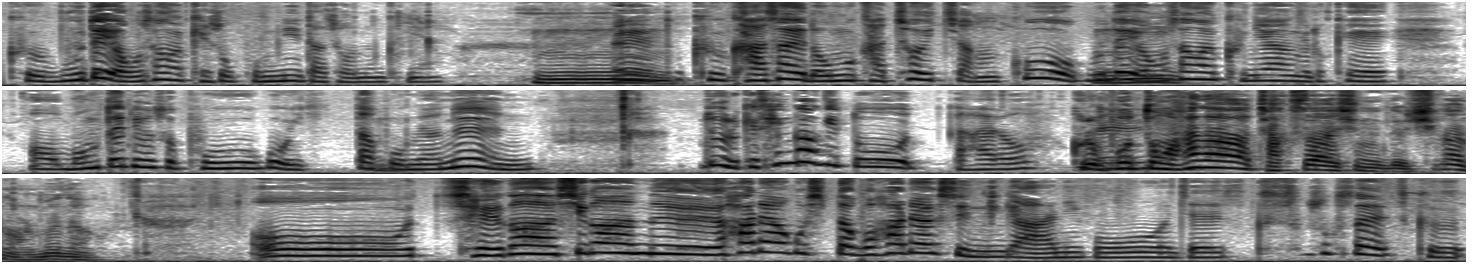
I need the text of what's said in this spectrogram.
그 무대 영상을 계속 봅니다 저는 그냥 음. 네, 그 가사에 너무 갇혀 있지 않고 무대 음. 영상을 그냥 이렇게 어, 멍 때리면서 보고 있다 음. 보면은 또 이렇게 생각이 또 나요. 그럼 네. 보통 하나 작사하시는데 시간 얼마나? 어, 제가 시간을 할애하고 싶다고 할애할 수 있는 게 아니고, 이제 그 소속사, 그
